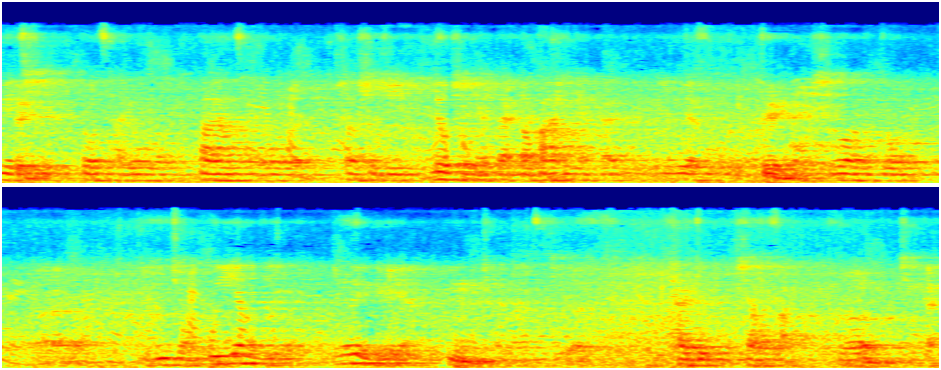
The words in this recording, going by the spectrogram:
乐器，都采用了大量采用了上世纪六十年代到八十年代乐风格。对，希望说呃以一种不一样的音乐语言，嗯，传达自己的态度、想法和情感。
